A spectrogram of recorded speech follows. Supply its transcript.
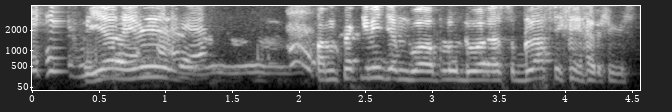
Iya, ini ya. fun fact ini jam 22.11 ini hari ini.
